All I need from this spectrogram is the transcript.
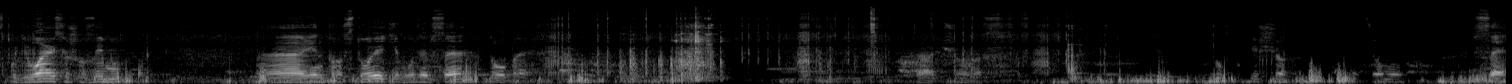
Сподіваюся, що зиму е, він простоїть і буде все добре. Так, що у нас? Ну, поки що на цьому все.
